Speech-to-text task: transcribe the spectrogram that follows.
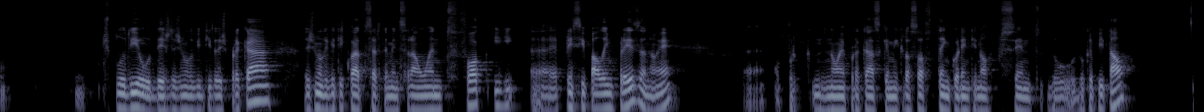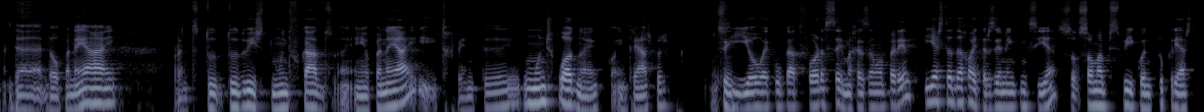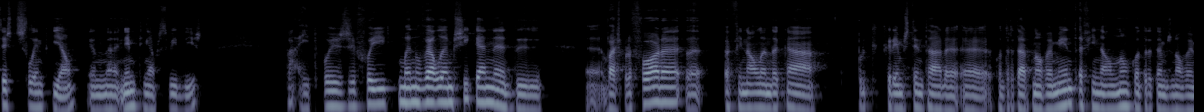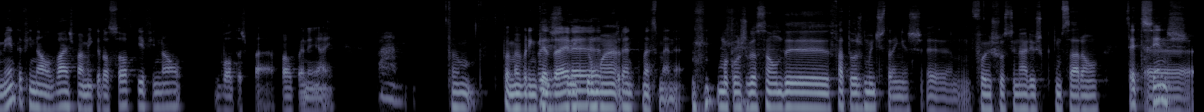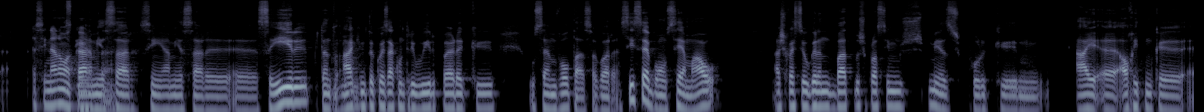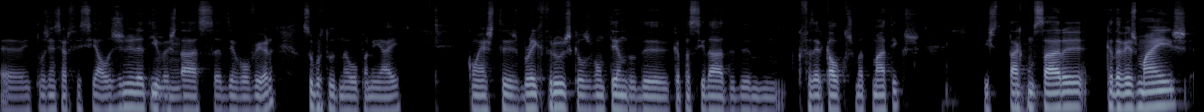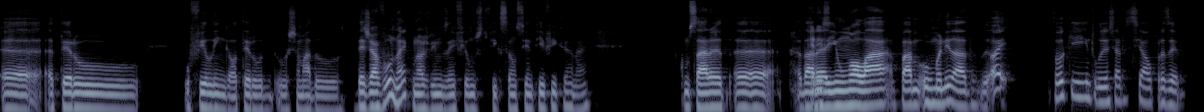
explodiu desde 2022 para cá, 2024 certamente será um ano de foco e a principal empresa, não é? Eh, porque não é por acaso que a Microsoft tem 49% do, do capital da, da OpenAI. Pronto, tu, tudo isto muito focado em OpenAI e de repente o mundo explode, não é? Entre aspas, o Sim. CEO é colocado fora sem uma razão aparente e esta da Reuters eu nem conhecia, só, só me apercebi quando tu criaste este excelente guião, eu nem me tinha percebido disto. Pá, e depois foi uma novela mexicana de uh, vais para fora, uh, afinal anda cá porque queremos tentar uh, contratar-te novamente, afinal não contratamos novamente, afinal vais para a Microsoft e afinal voltas para, para a OpenAI. Pá, foi, Foi uma brincadeira uma, durante uma semana. Uma conjugação de fatores muito estranhas. Uh, foi os funcionários que começaram 700 uh, assinaram a sim, carta. A ameaçar, sim, a ameaçar a sair. Portanto, uhum. há aqui muita coisa a contribuir para que o Sam voltasse. Agora, se isso é bom, se é mau, acho que vai ser o grande debate dos próximos meses, porque hum, há, uh, ao ritmo que a, a inteligência artificial generativa uhum. está-se a desenvolver, sobretudo na OpenAI, com estes breakthroughs que eles vão tendo de capacidade de, hum, fazer cálculos matemáticos, isto está a uhum. começar eh, cada vez mais uh, a ter o, o feeling, ou ter o, o, chamado déjà vu, não é? Que nós vimos em filmes de ficção científica, não é? Começar a, a, a dar aí um olá para a humanidade. De, Oi, estou aqui, inteligência artificial, prazer.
